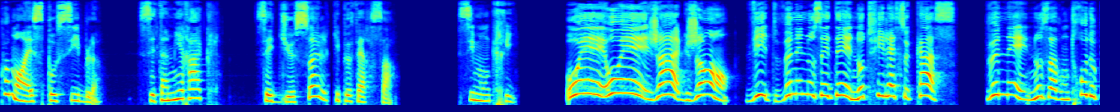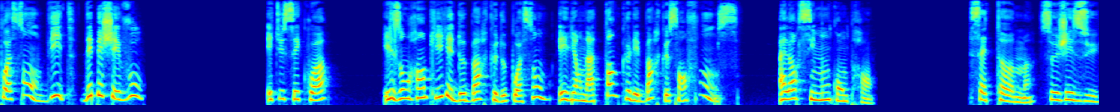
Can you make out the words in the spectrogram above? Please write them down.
Comment est-ce possible? C'est un miracle. C'est Dieu seul qui peut faire ça. Simon crie. Ohé, ohé, Jacques, Jean, Vite, venez nous aider, notre filet se casse. Venez, nous avons trop de poissons, vite, dépêchez-vous. Et tu sais quoi? Ils ont rempli les deux barques de poissons, et il y en a tant que les barques s'enfoncent. Alors Simon comprend. Cet homme, ce Jésus,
